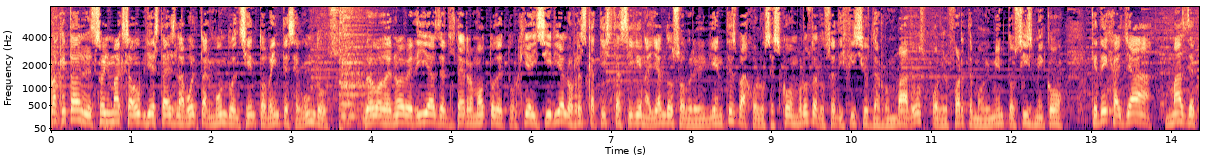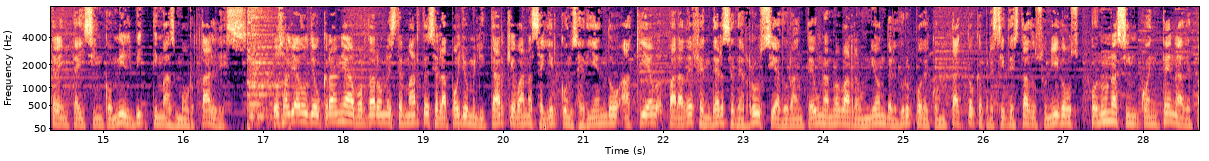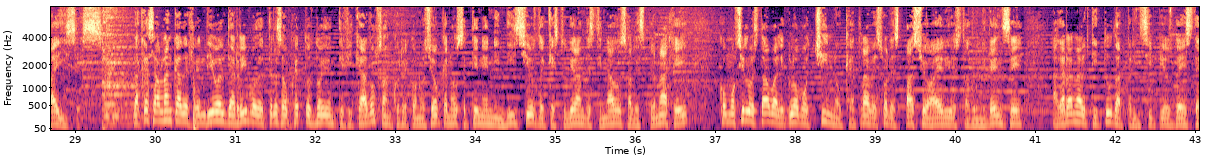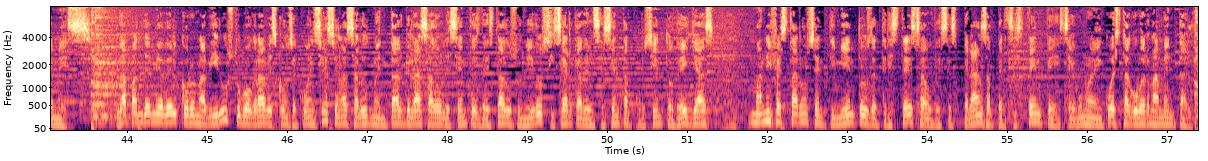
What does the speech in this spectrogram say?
Hola, ¿qué tal? Soy Max Aub y esta es la vuelta al mundo en 120 segundos. Luego de nueve días del terremoto de Turquía y Siria, los rescatistas siguen hallando sobrevivientes bajo los escombros de los edificios derrumbados por el fuerte movimiento sísmico que deja ya más de 35 mil víctimas mortales. Los aliados de Ucrania abordaron este martes el apoyo militar que van a seguir concediendo a Kiev para defenderse de Rusia durante una nueva reunión del grupo de contacto que preside Estados Unidos con una cincuentena de países. La Casa Blanca defendió el derribo de tres objetos no identificados, aunque reconoció que no se tienen indicios de que estuvieran destinados al espionaje, como si lo estaba el globo chino que atravesó el espacio aéreo estadounidense a gran altitud a principios de este mes. La pandemia del coronavirus tuvo graves consecuencias en la salud mental de las adolescentes de Estados Unidos y cerca del 60% de ellas manifestaron sentimientos de tristeza o desesperanza persistente, según una encuesta gubernamental.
